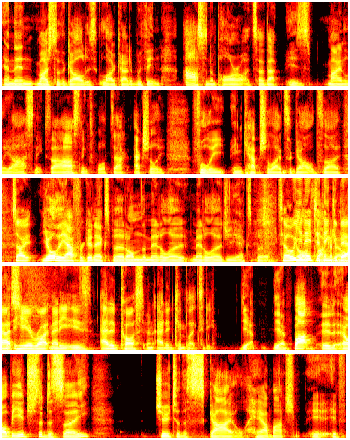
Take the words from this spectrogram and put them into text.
And then most of the gold is located within arsenopyrite. So that is mainly arsenic. So arsenic's what ac- actually fully encapsulates the gold. So So you're the African expert. I'm the metallur- metallurgy expert. So all you need to think about here, right, Matty, is added cost and added complexity. Yeah, yeah, but it, I'll be interested to see, due to the scale, how much if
